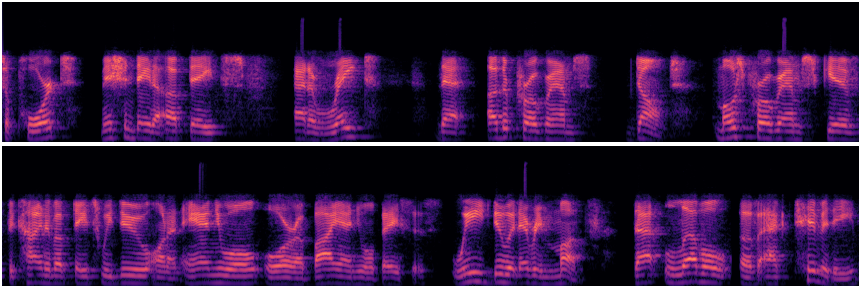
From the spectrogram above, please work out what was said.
support mission data updates at a rate that other programs don't. Most programs give the kind of updates we do on an annual or a biannual basis. We do it every month. That level of activity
